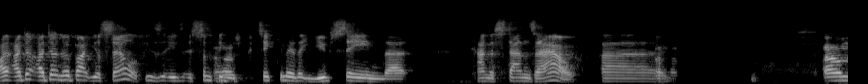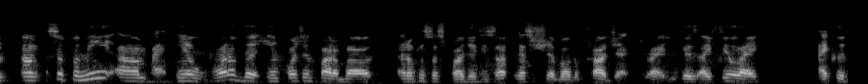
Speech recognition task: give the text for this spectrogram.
I, I, don't, I don't know about yourself. Is, is, is something uh-huh. particular that you've seen that kind of stands out? Uh, uh-huh. Um, um, so for me, um, I, you know, one of the important part about an open source project is not necessarily about the project, right? Because I feel like I could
